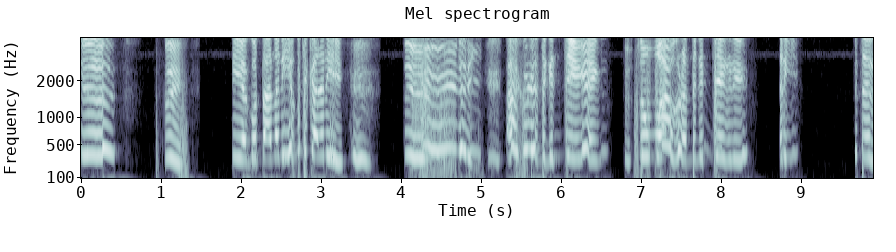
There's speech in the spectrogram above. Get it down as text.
Eh, Ni aku tak tadi, aku cakap tadi. Eh, Tadi, aku nak terkencing kan. Sumpah aku nak terkencing ni. Tadi, betul.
